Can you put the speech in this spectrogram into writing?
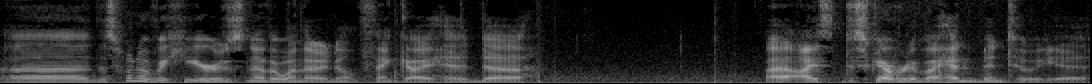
Uh, this one over here is another one that I don't think I had, uh... I, I discovered it, but I hadn't been to it yet.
